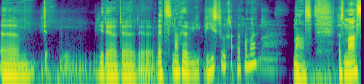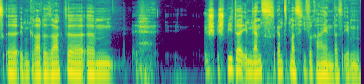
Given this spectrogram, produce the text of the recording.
ähm, hier der, der, der letzte Nachricht, wie, wie hieß du gerade nochmal? Mars. Mars. Was Mars äh, eben gerade sagte, ähm, spielt da eben ganz, ganz massiv rein, dass eben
